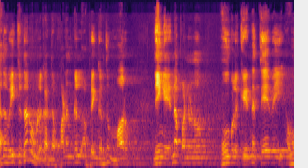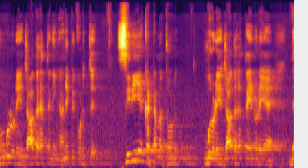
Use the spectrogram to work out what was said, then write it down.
அதை வைத்து தான் உங்களுக்கு அந்த பலன்கள் அப்படிங்கிறது மாறும். நீங்கள் என்ன பண்ணணும்? உங்களுக்கு என்ன தேவை உங்களுடைய ஜாதகத்தை நீங்கள் அனுப்பி கொடுத்து சிறிய கட்டணத்தோடு உங்களுடைய ஜாதகத்தை என்னுடைய இந்த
